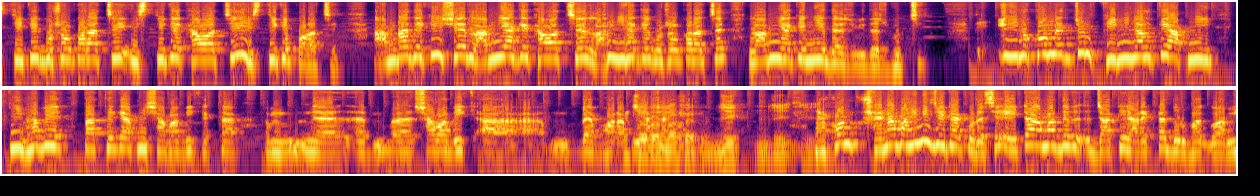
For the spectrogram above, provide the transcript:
স্ত্রীকে গোসল করাচ্ছে, স্ত্রীকে খাওয়াচ্ছে, স্ত্রীকে পড়াচ্ছে। আমরা দেখি সে লামিয়াকে খাওয়াচ্ছে, লামিয়াকে গোসল করাচ্ছে, লামিয়াকে নিয়ে দেশ বিদেশ ঘুরছে এইরকম একজন ক্রিমিনালকে আপনি কীভাবে তার থেকে আপনি স্বাভাবিক একটা স্বাভাবিক ব্যবহার জি এখন সেনাবাহিনী যেটা করেছে এটা আমাদের জাতির আরেকটা দুর্ভাগ্য। আমি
